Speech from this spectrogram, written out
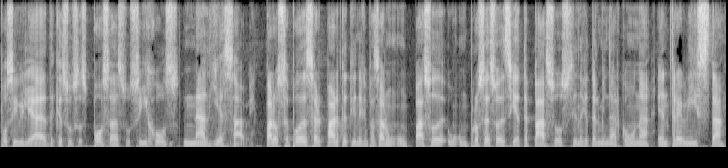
posibilidades de que sus esposas, sus hijos, nadie sabe. Para usted poder ser parte tiene que pasar un, paso, de, un proceso de siete pasos, tiene que terminar con una entrevista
